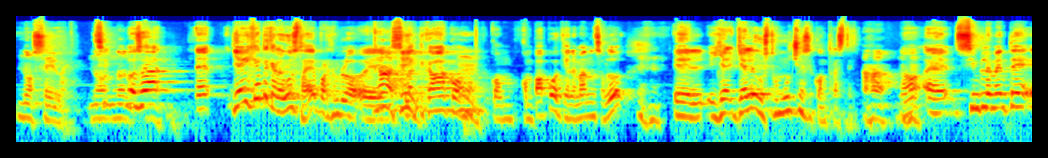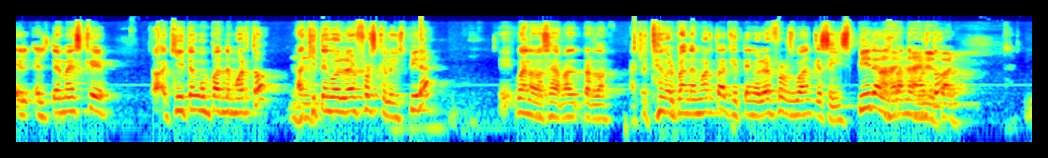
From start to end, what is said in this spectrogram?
no sé, güey. No, Sí, no, o sea, eh, y hay gente que le gusta, ¿eh? Por ejemplo, eh, sí. platicaba con, Mm. con, con Papo, a quien le mando un saludo, el- y ya, ya le gustó mucho ese contraste. Ajá. ¿no? Eh, simplemente el, el tema es que aquí tengo un pan de muerto, aquí tengo el Air Force que lo inspira. Eh, bueno, o sea, perdón, aquí tengo el pan de muerto, aquí tengo el Air Force One que se inspira en el pan de muerto. pan.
